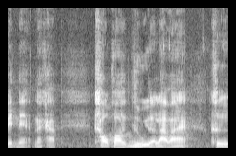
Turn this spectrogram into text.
วิดเนี่ยนะครับเขาก็รู้อยู่แล้วแหละว่าคือ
